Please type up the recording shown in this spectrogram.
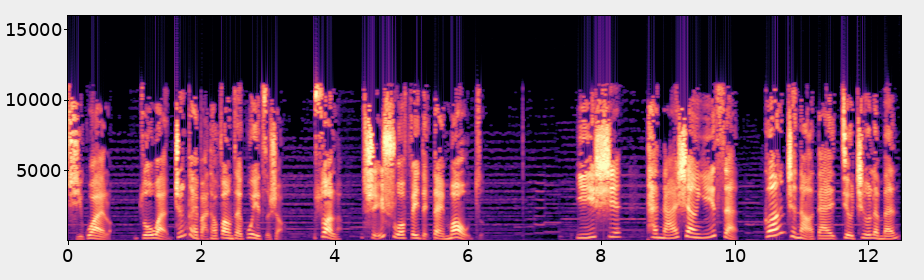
奇怪了，昨晚真该把它放在柜子上。算了，谁说非得戴帽子？于是他拿上雨伞，光着脑袋就出了门，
